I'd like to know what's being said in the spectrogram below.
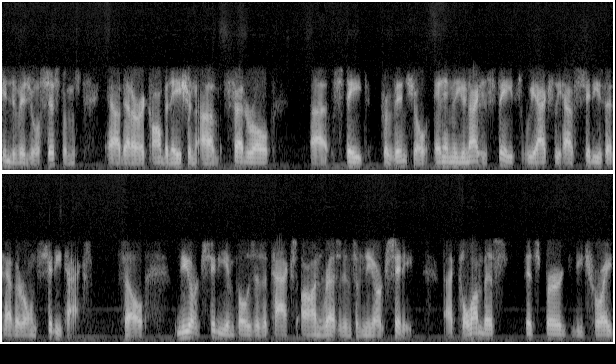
individual systems uh, that are a combination of federal, uh, state, provincial, and in the United States, we actually have cities that have their own city tax. So New York City imposes a tax on residents of New York City. Uh, Columbus, Pittsburgh, Detroit,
